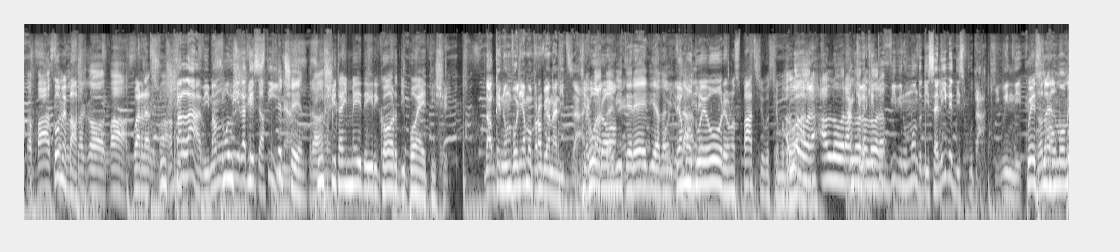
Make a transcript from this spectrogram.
comunista, basta Come basta? cosa, basta. Guarda, basta. suscita- Ma ballavi, ma muovi la suscita- testina. Che c'entra? Suscita in me dei ricordi poetici. No, che non vogliamo proprio analizzare. Sicuro? Guarda, eviterei di analizzare. Abbiamo due ore, uno spazio possiamo trovare. Allora, allora, Anche allora, perché allora. tu vivi in un mondo di salive e di sputacchi, quindi questo non è non, il momento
